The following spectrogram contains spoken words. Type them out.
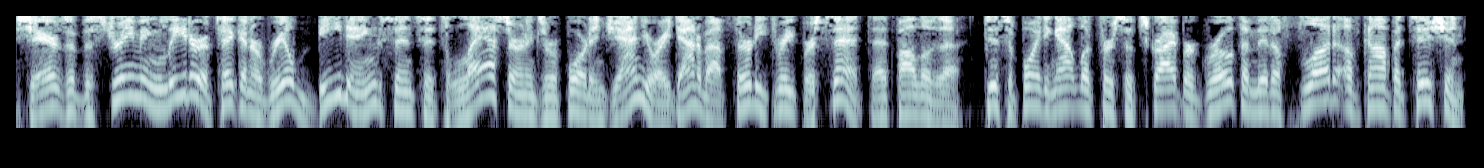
Shares of the streaming leader have taken a real beating since its last earnings report in January, down about 33%. That follows a disappointing outlook for subscriber growth amid a flood of competition.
